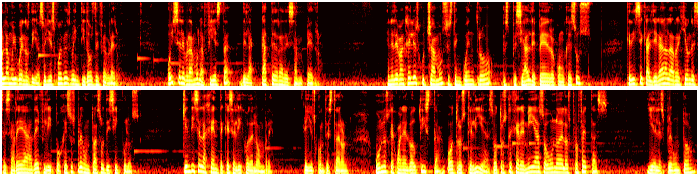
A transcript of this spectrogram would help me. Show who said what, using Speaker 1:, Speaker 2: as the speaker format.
Speaker 1: Hola, muy buenos días. Hoy es jueves 22 de febrero. Hoy celebramos la fiesta de la Cátedra de San Pedro. En el Evangelio escuchamos este encuentro especial de Pedro con Jesús, que dice que al llegar a la región de Cesarea de Filipo, Jesús preguntó a sus discípulos, ¿quién dice la gente que es el Hijo del Hombre? Ellos contestaron, unos que Juan el Bautista, otros que Elías, otros que Jeremías o uno de los profetas. Y él les preguntó,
